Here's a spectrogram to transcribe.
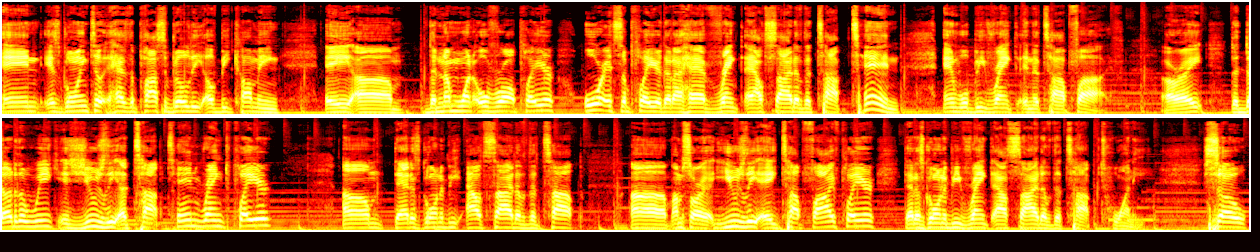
and is going to has the possibility of becoming a um, the number one overall player, or it's a player that I have ranked outside of the top 10 and will be ranked in the top five. All right. The dud of the week is usually a top 10 ranked player um, that is going to be outside of the top. Uh, I'm sorry, usually a top five player that is going to be ranked outside of the top 20. So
